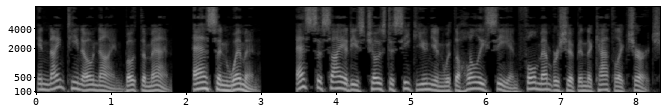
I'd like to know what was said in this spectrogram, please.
In 1909 both the men's and women's societies chose to seek union with the Holy See and full membership in the Catholic Church.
